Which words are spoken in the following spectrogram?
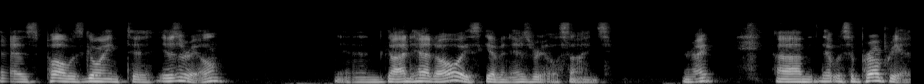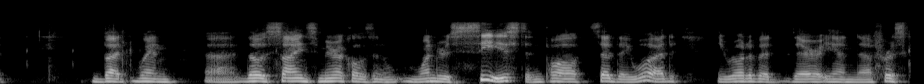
As Paul was going to Israel, and God had always given Israel signs, right? Um, that was appropriate. But when uh, those signs, miracles, and wonders ceased, and Paul said they would, he wrote of it there in uh, First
